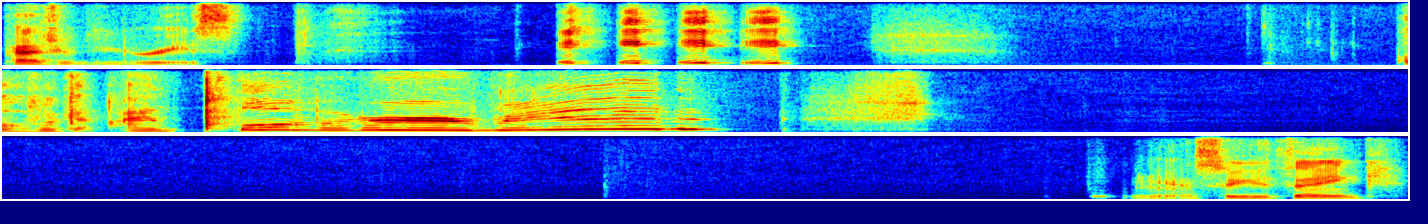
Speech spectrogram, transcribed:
Patrick agrees. oh my god, I love her, man. Yeah, so you think.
